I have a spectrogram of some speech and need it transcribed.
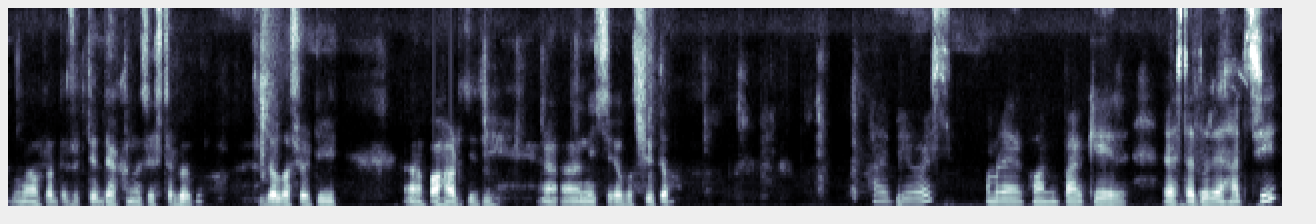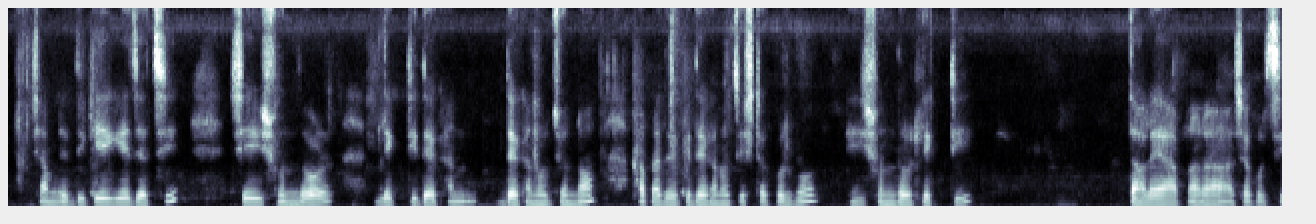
এবং আপনাদের দেখানোর চেষ্টা করব। জলাশয়টি পাহাড় দিদি নিচে অবস্থিত। হাই ভিউয়ার্স আমরা এখন পার্কের রাস্তা ধরে হাঁটছি। সামনের দিকে এগিয়ে যাচ্ছি। সেই সুন্দর লেকটি দেখান, দেখানোর জন্য আপনাদেরকে দেখানোর চেষ্টা করব। এই সুন্দর লেকটি। তাহলে আপনারা আশা করছি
